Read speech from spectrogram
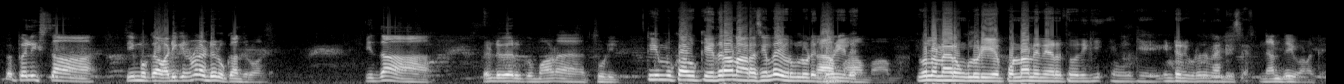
இப்போ பெலிக்ஸ் தான் திமுக வடிக்கணும்னா ரெண்டு பேரும் உட்காந்துருவாங்க இதுதான் ரெண்டு பேருக்குமான தொழில். திமுகவுக்கு எதிரான அரசியல் தான் இவர்களுடைய தொழில். ஆமாம் ஆமாம் இவ்வளவு நேரம் உங்களுடைய பொன்னான நேரத்தை ஒதுக்கி எங்களுக்கு இன்டர்வியூ கொடுத்து நன்றி சார். நன்றி வணக்கம்.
